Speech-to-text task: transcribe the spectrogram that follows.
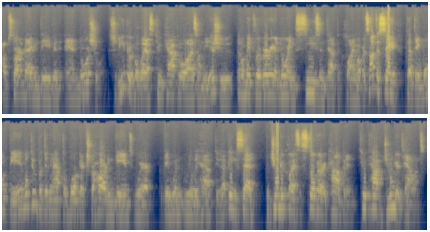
Upstart Magen David, and North Shore. Should either of the last two capitalize on the issue, it'll make for a very annoying season to have to climb over. It's not to say that they won't be able to, but they're going to have to work extra hard in games where they wouldn't really have to. That being said, the junior class is still very competent. Two top junior talents,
